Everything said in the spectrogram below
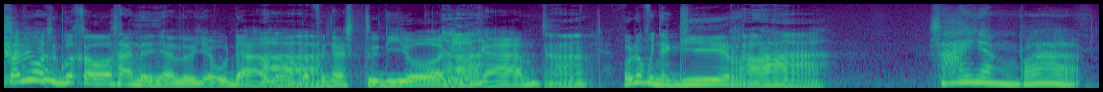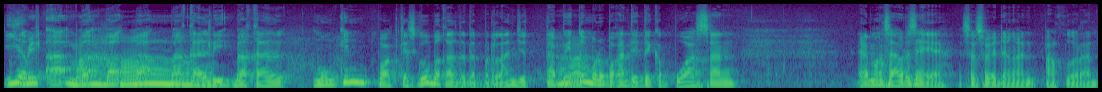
Tapi maksud gue kalau seandainya lu ya udah lu Ah. udah punya studio nih Ah. kan. Nah, Lu udah punya gear. ah, Sayang, Pak. iya, Mic ah, ba- ba- ba- bakal di, bakal mungkin podcast gue bakal tetap berlanjut. Tapi itu merupakan titik kepuasan. Emang seharusnya ya sesuai dengan Al-Quran.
